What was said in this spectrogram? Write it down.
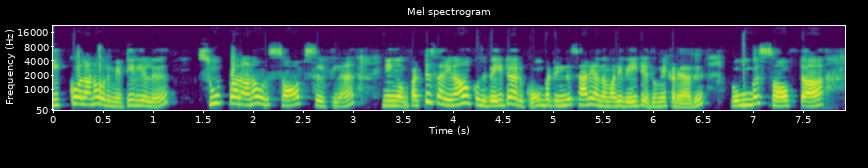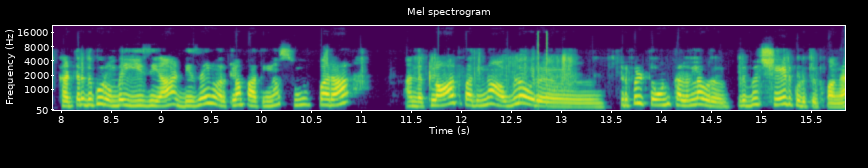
ஈக்குவலான ஒரு மெட்டீரியல் சூப்பரான ஒரு சாஃப்ட் சில்க்ல நீங்க பட்டு சாரினா கொஞ்சம் வெயிட்டா இருக்கும். பட் இந்த சாரி அந்த மாதிரி வெயிட் எதுவுமே கிடையாது. ரொம்ப சாஃப்டா கட்டுறதுக்கும் ரொம்ப ஈஸியா டிசைன் ஒர்க்லாம் பாத்தீங்கன்னா சூப்பரா அந்த கிளாத் பாத்தீங்கன்னா அவ்வளோ ஒரு ட்ரிபிள் டோன் கலர்ல ஒரு ட்ரிபிள் ஷேட் கொடுத்துருப்பாங்க.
